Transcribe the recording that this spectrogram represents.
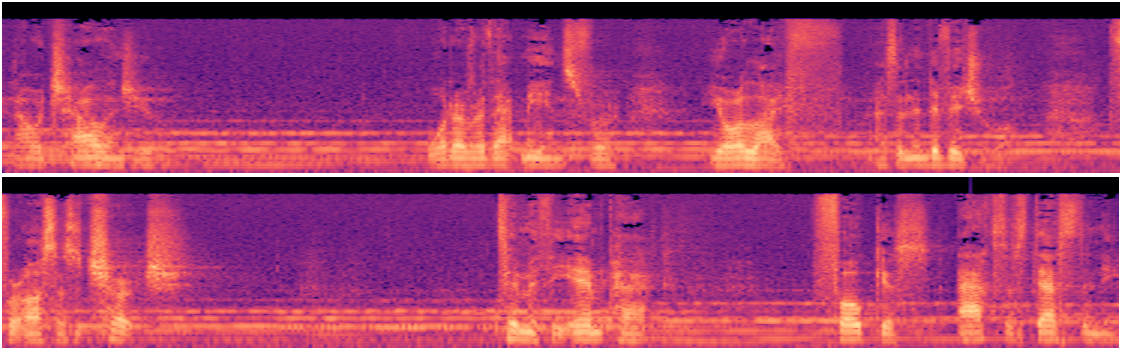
And I would challenge you whatever that means for your life as an individual, for us as a church. Timothy, impact, focus, access, destiny.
